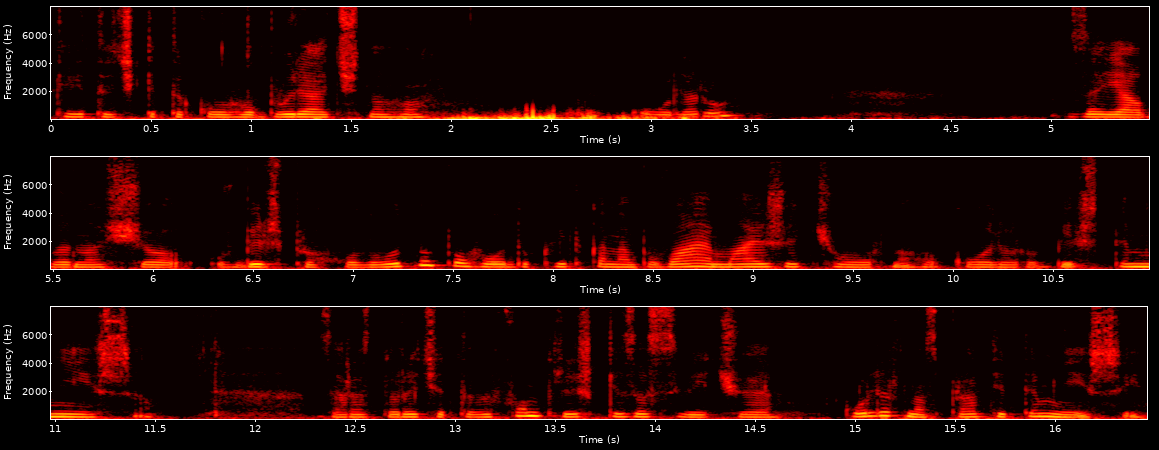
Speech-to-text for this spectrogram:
Квіточки такого бурячного кольору. Заявлено, що в більш прохолодну погоду квітка набуває майже чорного кольору, більш темніша. Зараз, до речі, телефон трішки засвічує. Колір насправді темніший.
